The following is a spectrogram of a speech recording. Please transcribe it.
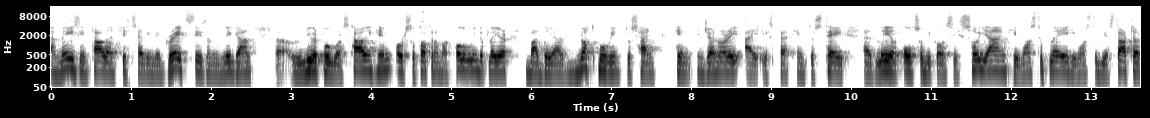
amazing talent. He's having a great season in Ligue 1. Uh, Liverpool were scouting him. Also, Tottenham are following the player, but they are not moving to sign him in January. I expect him to stay at Lille also because he's so young. He wants to play. He wants to be a starter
